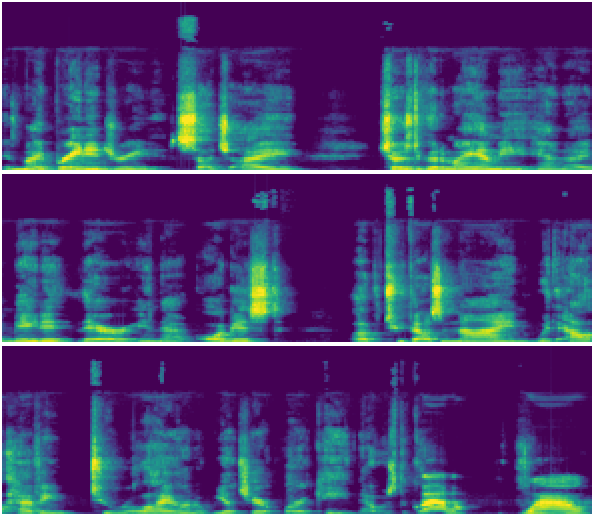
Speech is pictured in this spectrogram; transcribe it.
my brain injury. Such, I chose to go to Miami, and I made it there in that August of 2009 without having to rely on a wheelchair or a cane. That was the goal. Wow. Wow.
